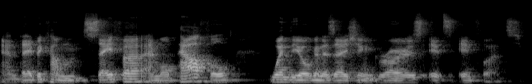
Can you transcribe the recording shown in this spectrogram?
And they become safer and more powerful when the organization grows its influence.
